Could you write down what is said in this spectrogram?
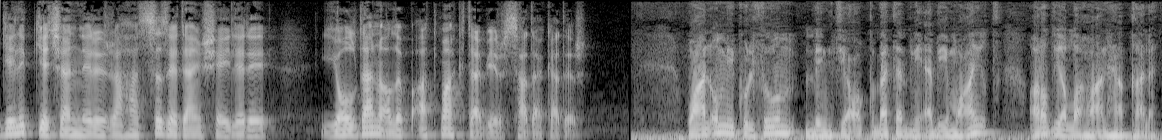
Gelip geçenleri rahatsız eden şeyleri yoldan alıp atmak da bir sadakadır. وعن أم كلثوم بنت عقبة بن أبي معيط رضي الله عنها قالت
